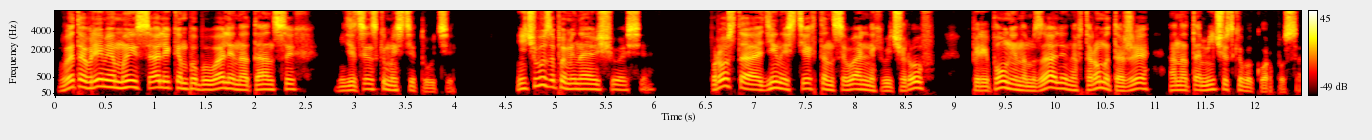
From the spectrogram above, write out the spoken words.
В это время мы с Аликом побывали на танцах в медицинском институте. Ничего запоминающегося. Просто один из тех танцевальных вечеров в переполненном зале на втором этаже анатомического корпуса.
